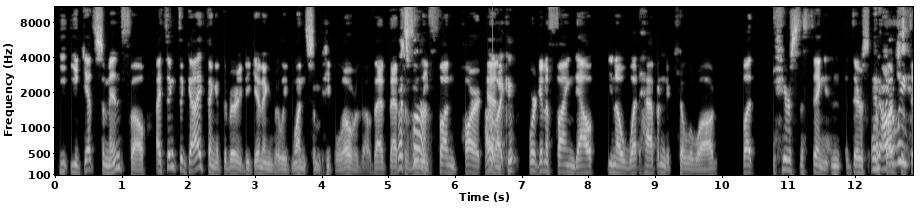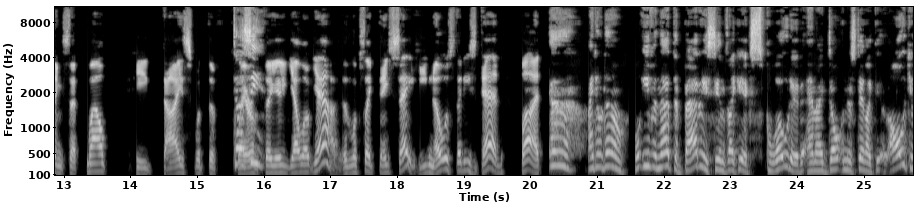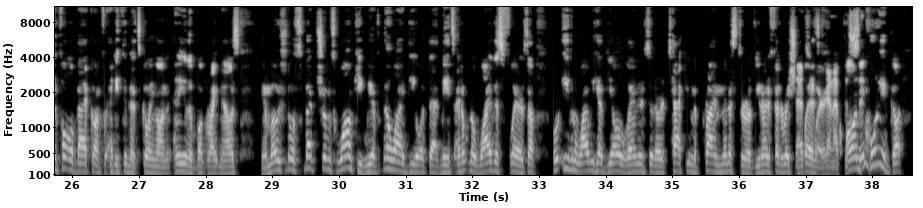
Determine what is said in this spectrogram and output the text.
You, you get some info. I think the guy thing at the very beginning really won some people over, though. That that's, That's a really fun. fun part. I and like it. we're gonna find out, you know, what happened to Kilowog. But here's the thing, and there's And a bunch we? of things that, well, he dies with the Does flare he? of the yellow. Yeah, it looks like they say he knows that he's dead, but Uh, I don't know. Well, even that, the battery seems like it exploded, and I don't understand. Like, the, all we can fall back on for anything that's going on in any of the book right now is the emotional spectrum's wonky. We have no idea what that means. I don't know why this flares up, or even why we have yellow lanterns that are attacking the Prime Minister of the United Federation that's Planets what we're gonna have to on see.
